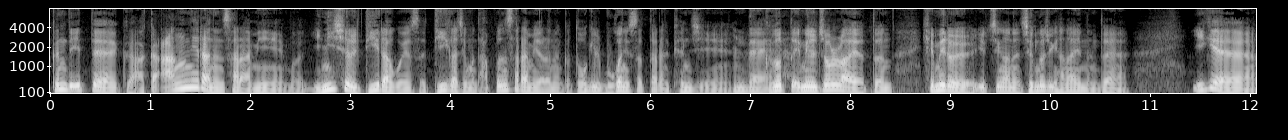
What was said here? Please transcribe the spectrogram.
근데 이때 그 아까 앙리라는 사람이 뭐 이니셜 D라고 해서 D가 정말 나쁜 사람이라는 그 독일 무관이 썼다는 편지. 네. 그것도 에밀 졸라의 어떤 혐의를 입증하는 증거 중에 하나였는데 이게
